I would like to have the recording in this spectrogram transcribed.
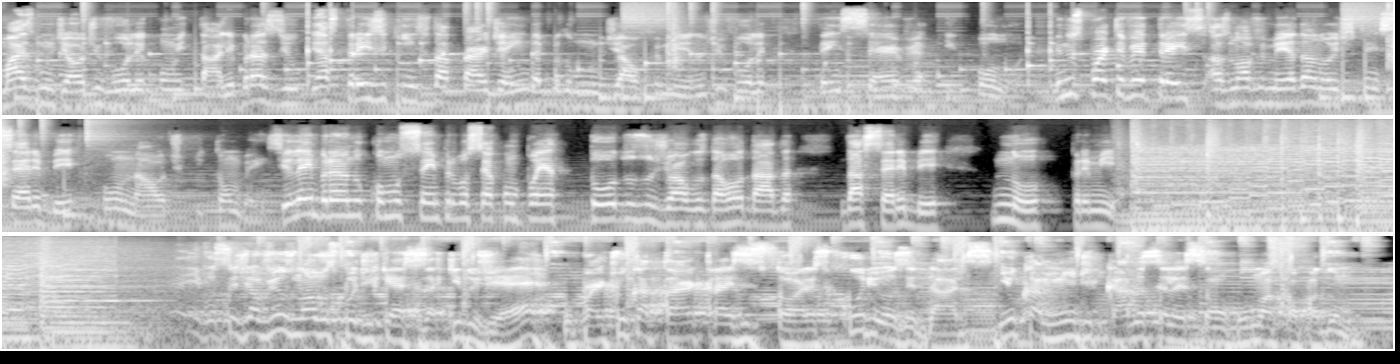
mais Mundial de Vôlei com Itália e Brasil. E às 3h15 da tarde, ainda pelo Mundial Feminino de Vôlei, tem Sérvia e Polônia. E no Sport TV 3, às 9h30 da noite, tem Série B com Náutico e Tombense. E lembrando, como sempre, você acompanha todos os jogos da rodada da Série B no Premier. Você já viu os novos podcasts aqui do GE? O Partiu Qatar traz histórias, curiosidades e o caminho de cada seleção rumo à Copa do Mundo.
